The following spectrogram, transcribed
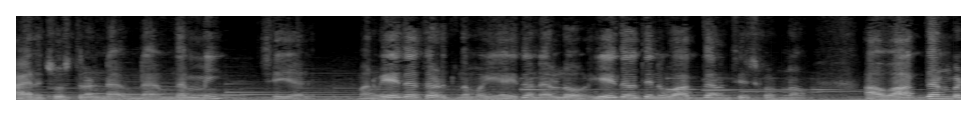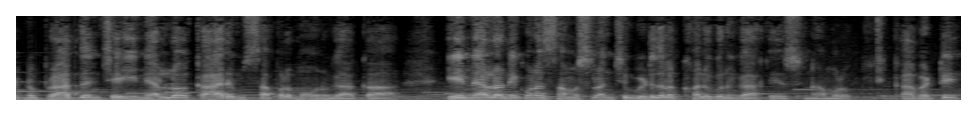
ఆయన చూస్తున్న నమ్మి చేయాలి. మనం ఏదైతే అడుగుతున్నామో ఈ ఐదో నెలలో ఏదైతే నువ్వు వాగ్దానం తీసుకుంటున్నావు ఆ వాగ్దానం బట్టి నువ్వు ప్రార్థన చేయి. ఈ నెలలో కార్యం సఫలమవును గాక. ఈ నెలలో నీకున్న సమస్యల నుంచి విడుదల కలుగును గాక వేస్తున్నాములు కాబట్టి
